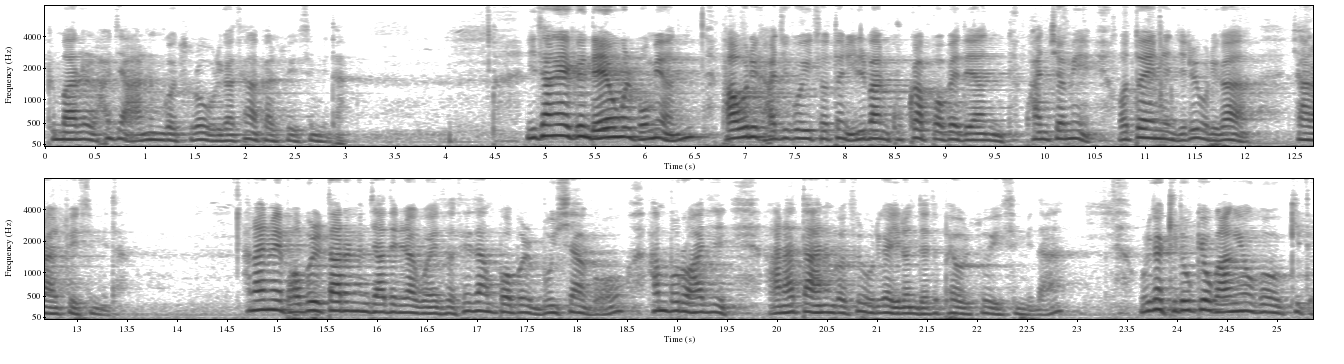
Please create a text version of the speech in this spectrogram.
그 말을 하지 않은 것으로 우리가 생각할 수 있습니다. 이상의 그 내용을 보면 바울이 가지고 있었던 일반 국가법에 대한 관점이 어떠했는지를 우리가 잘 알 수 있습니다. 하나님의 법을 따르는 자들이라고 해서 세상 법을 무시하고 함부로 하지 않았다 하는 것을 우리가 이런 데서 배울 수 있습니다. 우리가 기독교 강요 그 기도,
